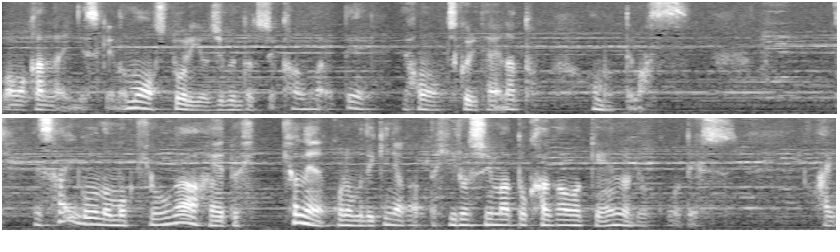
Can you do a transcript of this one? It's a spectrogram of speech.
は分かんないんですけどもストーリーを自分たちで考えて絵本を作りたいなと思ってます。で最後の目標が、えーと、去年これもできなかった広島と香川県への旅行です。はい。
